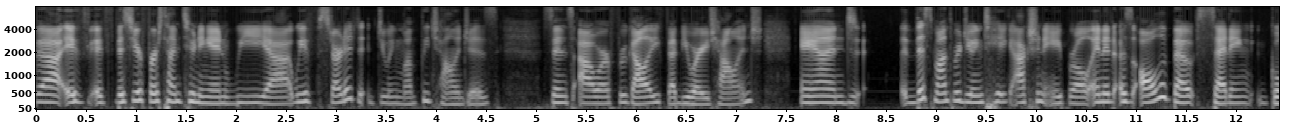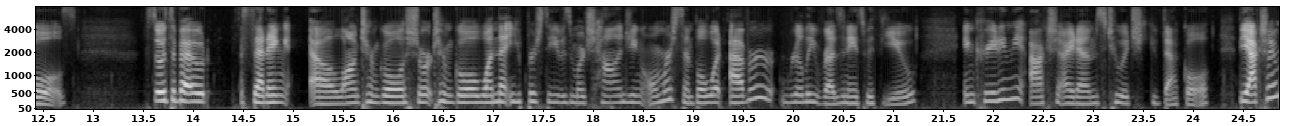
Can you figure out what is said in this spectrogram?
uh, if if this is your first time tuning in, we uh, we've started doing monthly challenges since our frugality February challenge, and this month we're doing take action April, and it is all about setting goals. So it's about setting a long-term goal, a short-term goal, one that you perceive as more challenging or more simple, whatever really resonates with you. In creating the action items to achieve that goal. The action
